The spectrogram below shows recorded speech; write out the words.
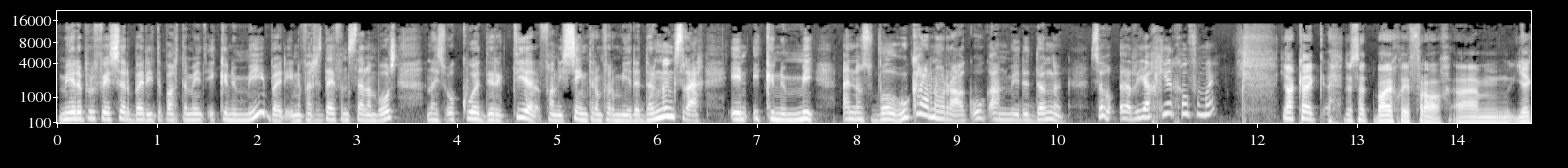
mede-professor by die departement ekonomie by die Universiteit van Stellenbosch en hy's ook ko-direkteur van die Sentrum vir Mededingingsreg en Ekonomie. En ons wil hoe kan nou raak ook aan mededinging. So uh, reageer gou vir my. Ja, kyk, dis 'n baie goeie vraag. Ehm um, jy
